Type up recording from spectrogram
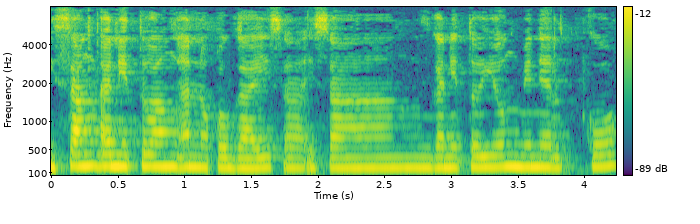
Isang ganito ang ano ko guys, ah, isang ganito yung minelt ko.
